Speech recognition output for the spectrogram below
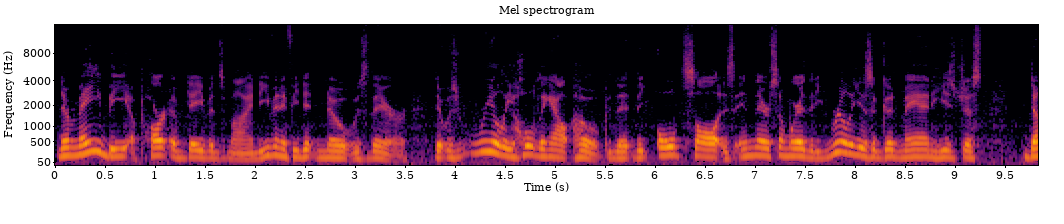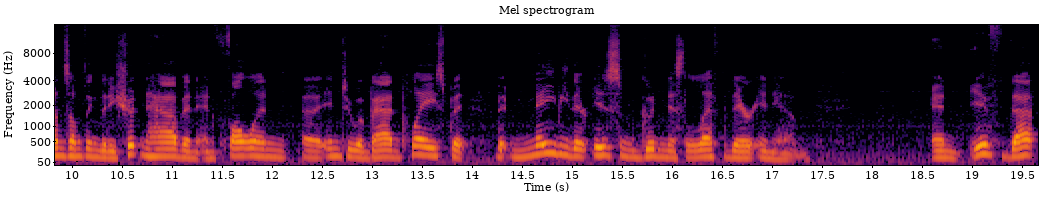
there may be a part of David's mind, even if he didn't know it was there, that was really holding out hope that the old Saul is in there somewhere, that he really is a good man. He's just done something that he shouldn't have and, and fallen uh, into a bad place, but that maybe there is some goodness left there in him. And if that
